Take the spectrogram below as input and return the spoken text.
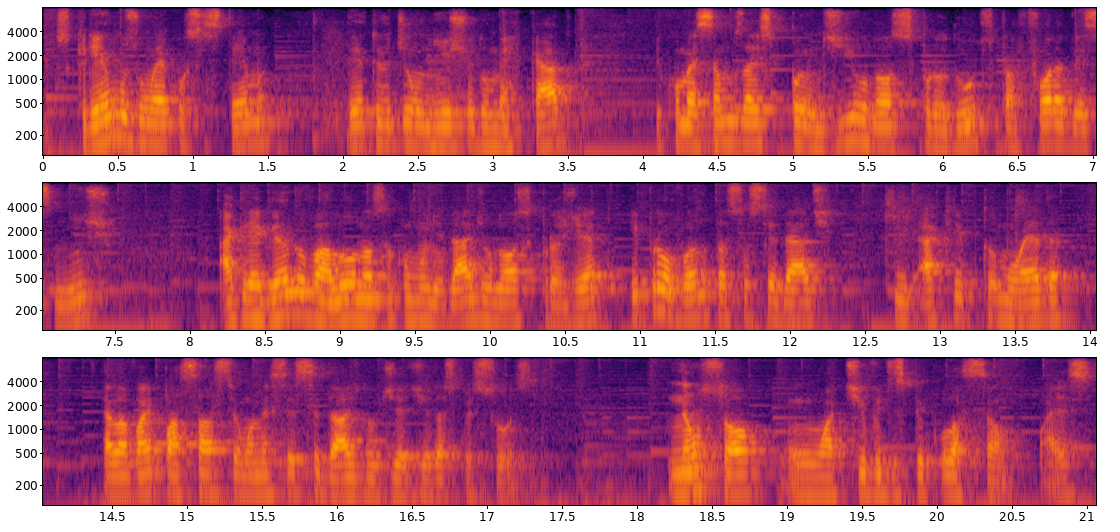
nós criamos um ecossistema dentro de um nicho do mercado e começamos a expandir os nossos produtos para fora desse nicho, agregando valor à nossa comunidade, ao nosso projeto e provando para a sociedade que a criptomoeda ela vai passar a ser uma necessidade no dia a dia das pessoas. Não só um ativo de especulação, mas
